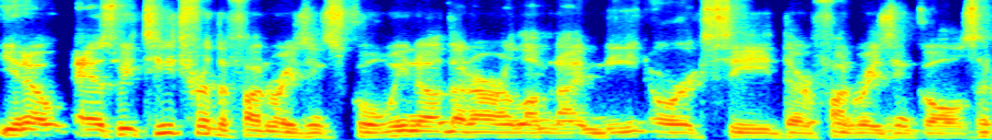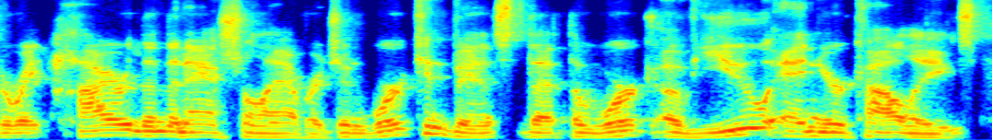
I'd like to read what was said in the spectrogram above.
You know, as we teach for the fundraising school, we know that our alumni meet or exceed their fundraising goals at a rate higher than the national average. And we're convinced that the work of you and your colleagues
